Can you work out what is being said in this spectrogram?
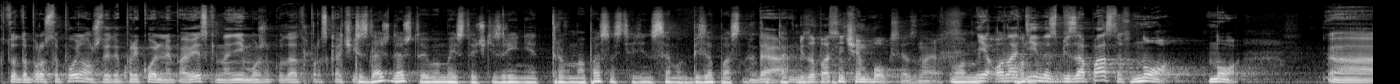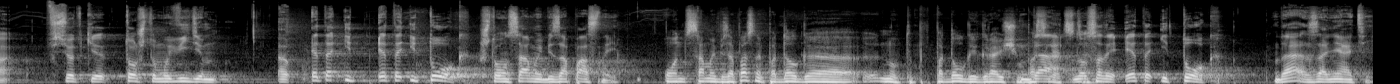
Кто-то просто понял, что это прикольная повестка, на ней можно куда-то проскочить. Ты знаешь, да, что ММА с точки зрения травмоопасности один из самых безопасных? Да. контактов? Безопаснее, чем бокс, я знаю. Он, Не, он, один из безопасных, но, но все-таки то, что мы видим, э, это, и, это итог, что он самый безопасный. он самый безопасный по долго, ну, по долгоиграющим Да, последствиям. но смотри, это итог да, занятий.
